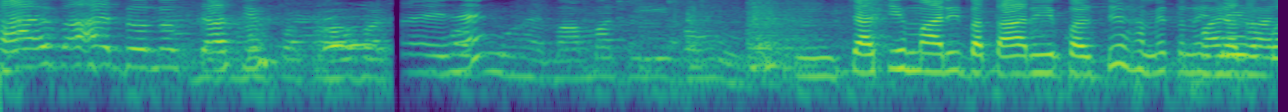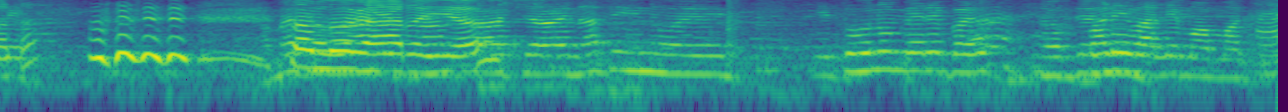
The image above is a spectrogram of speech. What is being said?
हाय बाय दोनों चाची। रहे हैं। है मामा की बहू। हम्म, चाची हमारी बता रही है पर्चे हमें तो नहीं ज़्यादा पता। सब लोग आ रही है। हुए। ये दोनों मेरे बड़े बड़े वाले मामा की।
